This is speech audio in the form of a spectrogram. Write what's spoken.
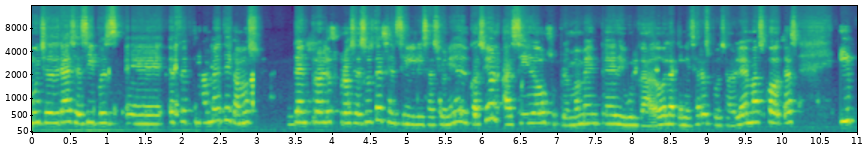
Muchas gracias. Sí, pues eh, efectivamente, digamos, Dentro de los procesos de sensibilización y de educación ha sido supremamente divulgado la tenencia responsable de mascotas y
